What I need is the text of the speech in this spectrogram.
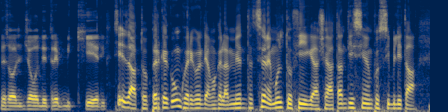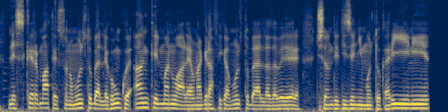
ne so, il gioco dei tre bicchieri. Sì, esatto, perché comunque ricordiamo che l'ambientazione è molto figa, cioè ha tantissime possibilità, le schermate sono molto belle, comunque anche il manuale ha una grafica molto bella da vedere, ci sono dei disegni molto carini,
